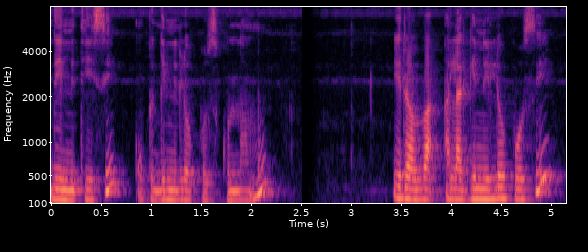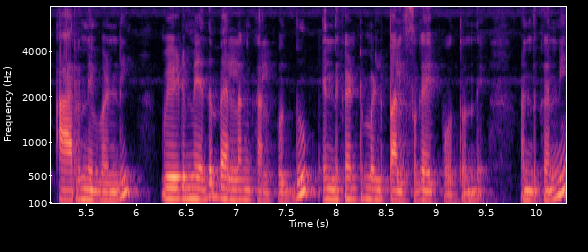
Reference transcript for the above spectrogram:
దీన్ని తీసి ఒక గిన్నెలో పోసుకుందాము. ఈ రవ్వ అలా గిన్నెలో పోసి ఆరనివ్వండి. వేడి మీద బెల్లం కలపొద్దు. ఎందుకంటే మళ్ళీ పలసగా అయిపోతుంది. అందుకని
